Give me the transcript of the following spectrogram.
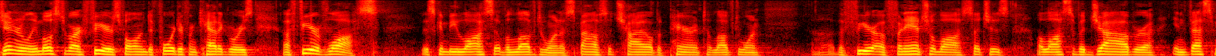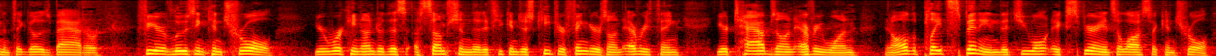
Generally, most of our fears fall into four different categories a fear of loss. This can be loss of a loved one, a spouse, a child, a parent, a loved one. Uh, the fear of financial loss, such as a loss of a job or an investment that goes bad, or fear of losing control. You're working under this assumption that if you can just keep your fingers on everything, your tabs on everyone, and all the plates spinning, that you won't experience a loss of control.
